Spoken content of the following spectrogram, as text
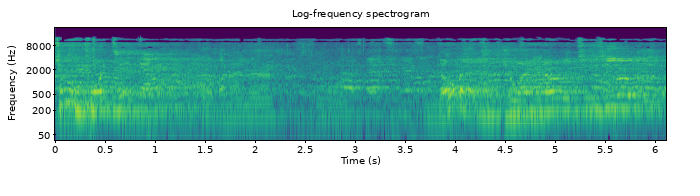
Two-point there. Gomez enjoying an early 2-0 lead.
